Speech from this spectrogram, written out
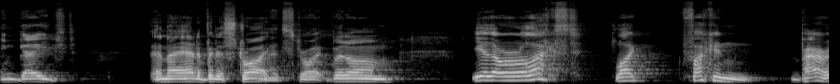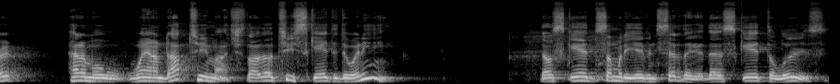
engaged. and they had a bit of strike. They had strike, but um, yeah, they were relaxed. Like fucking Barrett had them all wound up too much. They, were too scared to do anything. They were scared. Somebody even said it. They, they were scared to lose,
